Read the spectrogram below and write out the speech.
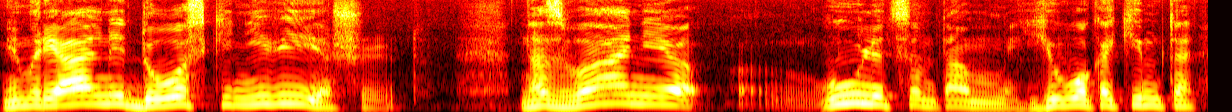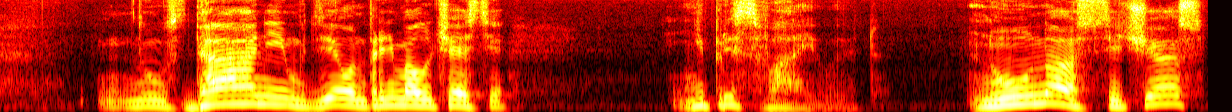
мемориальные доски не вешают, названия э, улицам, там, его каким-то ну, зданиям, где он принимал участие, не присваивают. Но у нас сейчас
